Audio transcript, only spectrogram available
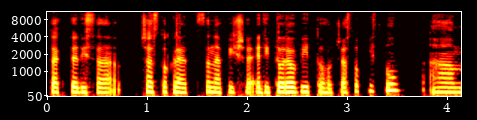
tak vtedy sa častokrát sa napíše editorovi toho časopisu. A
